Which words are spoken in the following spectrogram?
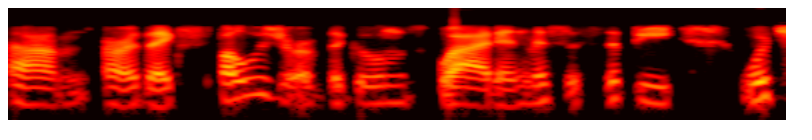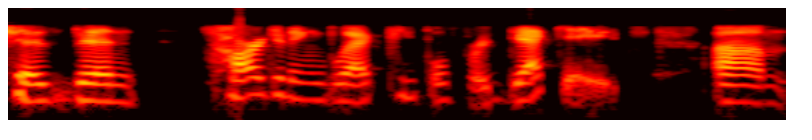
um, or the exposure of the Goon Squad in Mississippi, which has been targeting black people for decades. Um,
